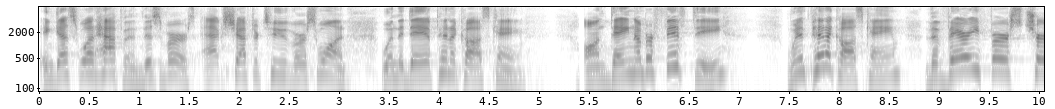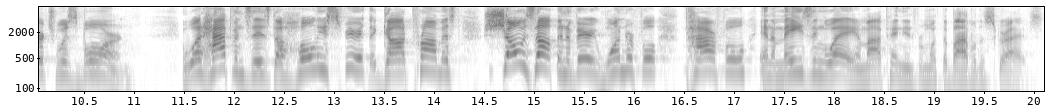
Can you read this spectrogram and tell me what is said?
And guess what happened? This verse, Acts chapter 2, verse 1, when the day of Pentecost came. On day number 50, when Pentecost came, the very first church was born. what happens is the Holy Spirit that God promised shows up in a very wonderful, powerful, and amazing way, in my opinion, from what the Bible describes.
